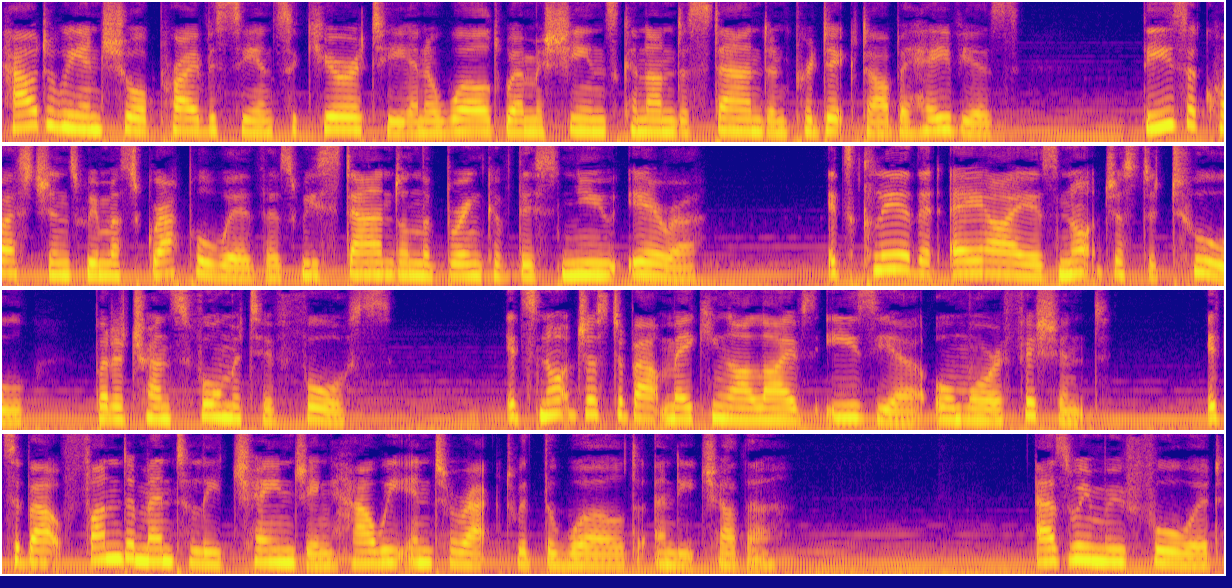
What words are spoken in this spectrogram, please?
How do we ensure privacy and security in a world where machines can understand and predict our behaviors? These are questions we must grapple with as we stand on the brink of this new era. It's clear that AI is not just a tool, but a transformative force. It's not just about making our lives easier or more efficient. It's about fundamentally changing how we interact with the world and each other. As we move forward,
